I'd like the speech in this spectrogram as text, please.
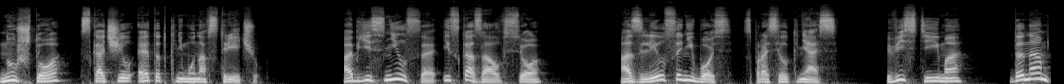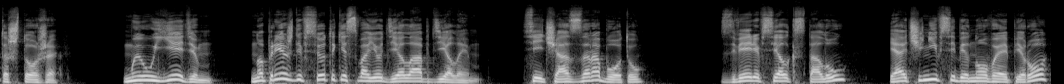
«Ну что?» – вскочил этот к нему навстречу. Объяснился и сказал все. «А злился, небось?» – спросил князь. «Вестимо. Да нам-то что же? Мы уедем, но прежде все-таки свое дело обделаем. Сейчас за работу». Зверев сел к столу и, очинив себе новое перо,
